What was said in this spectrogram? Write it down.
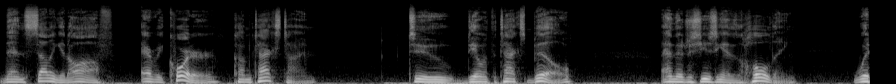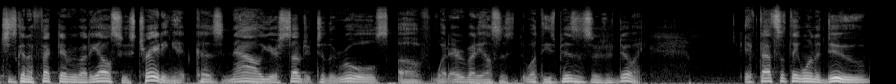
then selling it off every quarter come tax time to deal with the tax bill. And they're just using it as a holding, which is going to affect everybody else who's trading it because now you're subject to the rules of what everybody else is, what these businesses are doing. If that's what they want to do,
